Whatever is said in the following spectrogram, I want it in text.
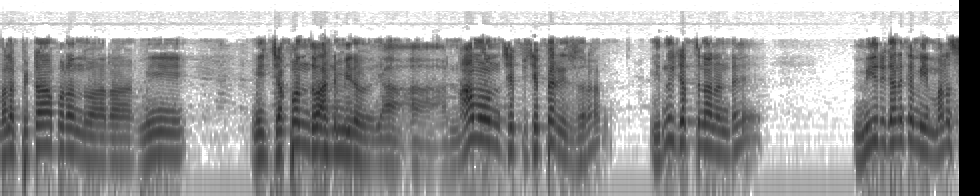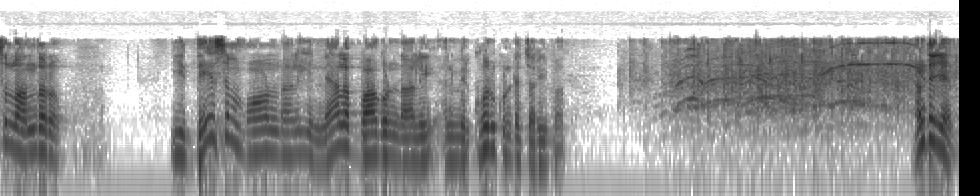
మన పిఠాపురం ద్వారా మీ మీ జపం ద్వారా మీరు నామం చెప్పి చెప్పారు కదా సార్. ఎందుకు చెప్తున్నానంటే మీరు కనుక మీ మనస్సులో అందరూ ఈ దేశం బాగుండాలి ఈ నేల బాగుండాలి అని మీరు కోరుకుంటే జరిగిపోదు. అంతే చేయండి.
